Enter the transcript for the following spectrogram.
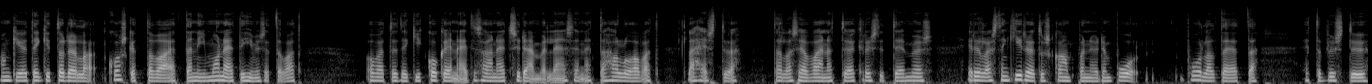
Onkin jotenkin todella koskettavaa, että niin monet ihmiset ovat, ovat jotenkin kokeneet ja saaneet sydämelleen sen, että haluavat lähestyä tällaisia vainottuja kristittyjä myös erilaisten kirjoituskampanjoiden puolelta, että, että pystyy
